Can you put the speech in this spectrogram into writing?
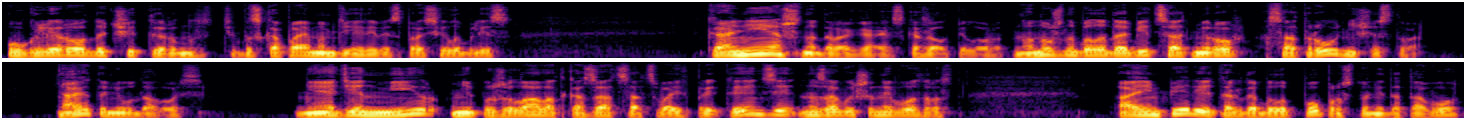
углерода-14 в ископаемом дереве, спросила Близ. Конечно, дорогая, сказал Пилород, но нужно было добиться от миров сотрудничества, а это не удалось. Ни один мир не пожелал отказаться от своих претензий на завышенный возраст, а империи тогда было попросту не до того,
